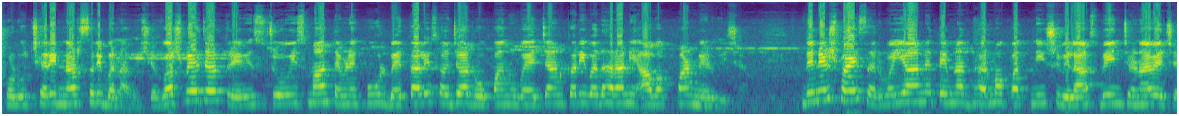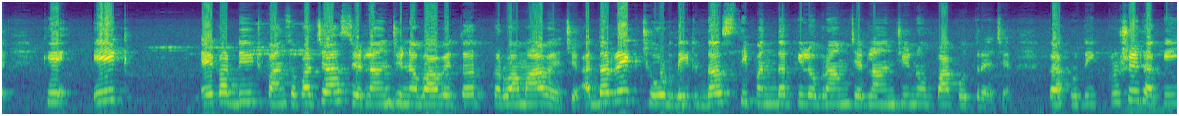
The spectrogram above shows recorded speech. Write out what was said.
છોડ ઉછેરી નર્સરી બનાવી છે. વર્ષ બે હજાર ત્રેવીસ ચોવીસમાં તેમણે કુલ બેતાલીસ હજાર રોપાનું વેચાણ કરી વધારાની આવક પણ મેળવી છે. દિનેશભાઈ સરવૈયા અને તેમના ધર્મપત્ની શ્રી વિલાસબેન જણાવે છે કે એક એકર દીઠ પાંચસો પચાસ જેટલા અંજીરના વાવેતર કરવામાં આવે છે. આ દરેક છોડ દીઠ દસથી પંદર કિલોગ્રામ જેટલા અંજીરનો પાક ઉતરે છે. પ્રાકૃતિક કૃષિ થકી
